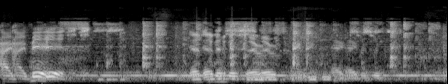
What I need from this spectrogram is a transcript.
I missed. It is there three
